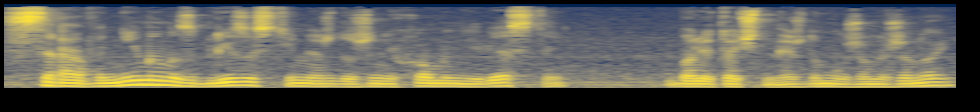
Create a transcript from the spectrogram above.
сравнимым с близостью между женихом и невестой, более точно между мужем и женой.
